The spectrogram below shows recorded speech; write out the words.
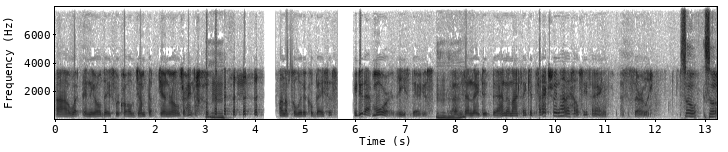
uh, what in the old days were called jumped up generals, right? Mm-hmm. On a political basis. We do that more these days mm-hmm. uh, than they did then, and I think it's actually not a healthy thing necessarily. So, so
